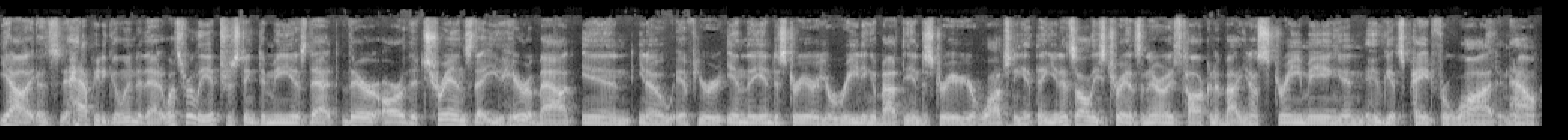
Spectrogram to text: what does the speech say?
Yeah, I was happy to go into that. What's really interesting to me is that there are the trends that you hear about in, you know, if you're in the industry or you're reading about the industry or you're watching a thing, you know, it's all these trends and they're always talking about, you know, streaming and who gets paid for what and how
